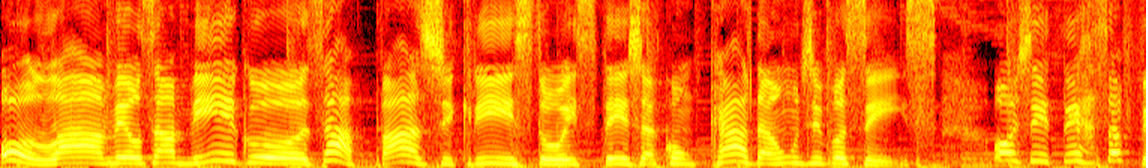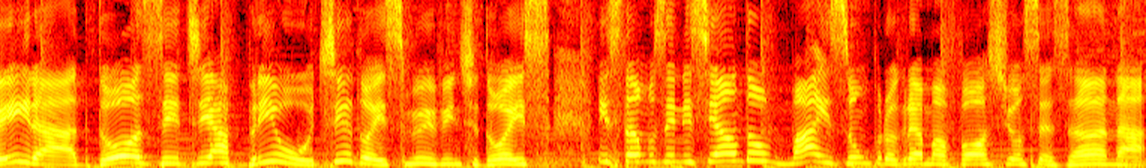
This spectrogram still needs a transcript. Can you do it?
Olá, meus amigos! A paz de Cristo esteja com cada um de vocês. Hoje, terça-feira, 12 de abril de 2022, estamos iniciando mais um programa Voz Diocesana,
